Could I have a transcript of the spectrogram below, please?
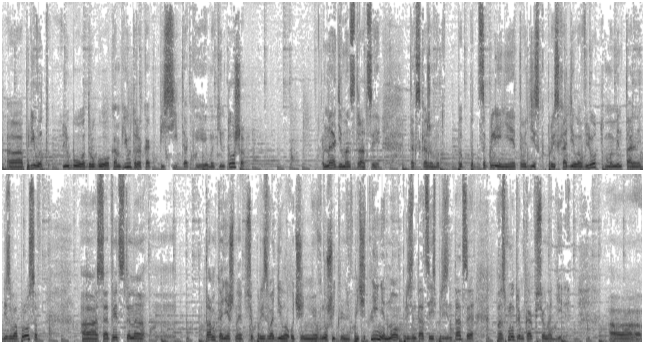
э, привод любого другого компьютера, как PC, так и Macintosh, на демонстрации, так скажем, вот подцепление этого диска происходило в лед, моментально, без вопросов. А, соответственно, там, конечно, это все производило очень внушительное впечатление, но презентация есть презентация. Посмотрим, как все на деле. А,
